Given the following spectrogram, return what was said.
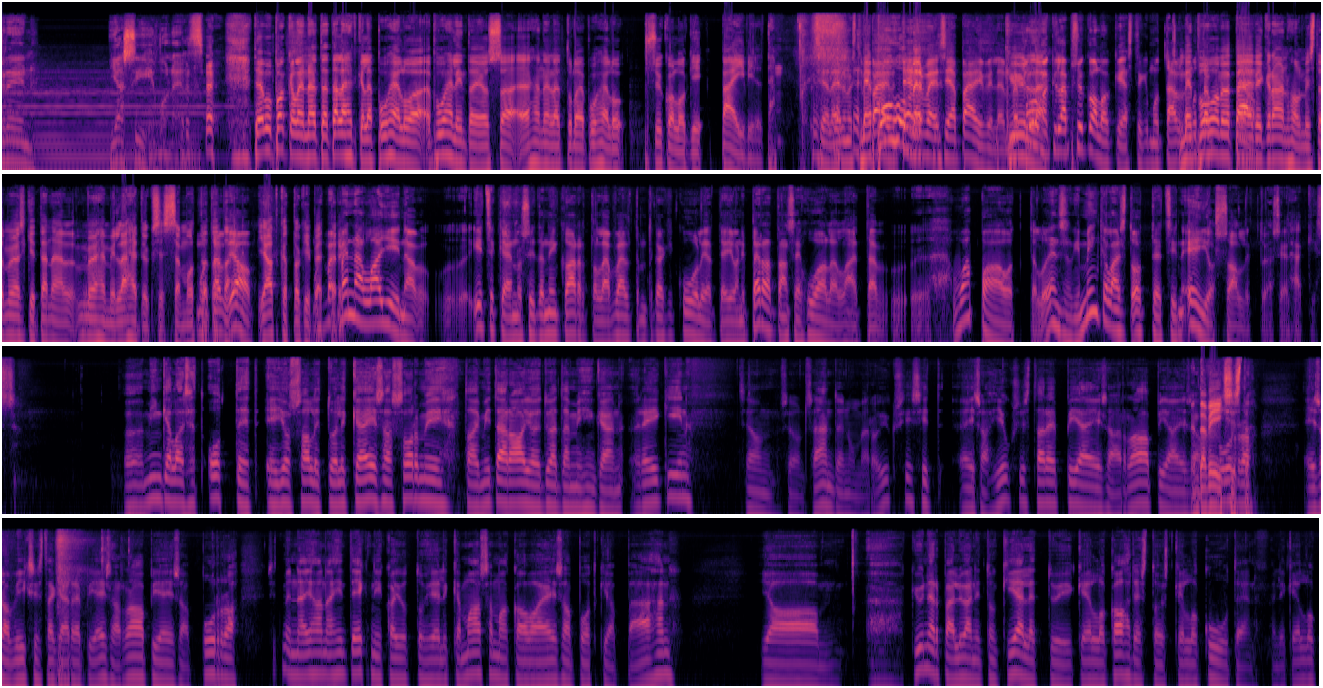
Lundgren ja Sihvonen. Teemu Pakkalen näyttää tällä hetkellä puhelua, puhelinta, jossa hänellä tulee puhelu psykologi Päiviltä. Siellä ilmeisesti Me päiv- puhumme- terveisiä päiville. Kyllä. Me puhumme kyllä psykologiastakin, mutta... Me mutta, puhumme Päivi joo. Granholmista myöskin tänään myöhemmin lähetyksessä, mutta, Mutta tota, joo. jatka toki Mut me Petteri. mennään lajina, itsekään en ole siitä niin kartalla ja välttämättä kaikki kuulijat ei ole, niin perataan se huolella, että äh, vapaa-ottelu, ensinnäkin minkälaiset otteet siinä ei ole sallittuja siellä häkissä? Minkälaiset otteet ei ole sallittu, eli ei saa sormi tai mitä raajoja työtä mihinkään reikiin. Se on, se on sääntö numero yksi. Sitten ei saa hiuksista repiä, ei saa raapia, ei saa Entä viiksistä? purra. Ei saa viiksistäkään repiä, ei saa raapia, ei saa purra. Sitten mennään ihan näihin tekniikkajuttuihin, eli maassa makaavaa ei saa potkia päähän. Ja äh, kyynärpäälyönnit on kielletty kello 12 kello 6. Eli kello,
